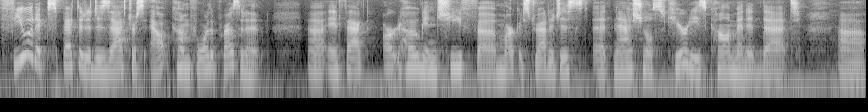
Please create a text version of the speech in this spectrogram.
few had expected a disastrous outcome for the president. Uh, in fact, Art Hogan, chief uh, market strategist at National Securities, commented that uh,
